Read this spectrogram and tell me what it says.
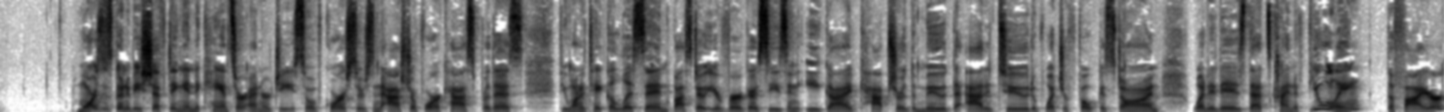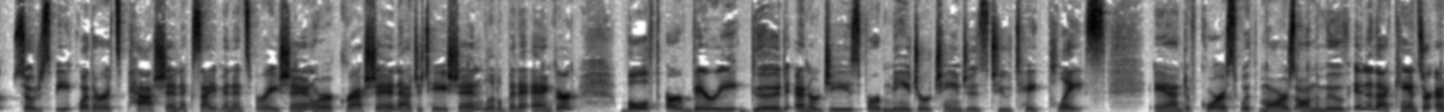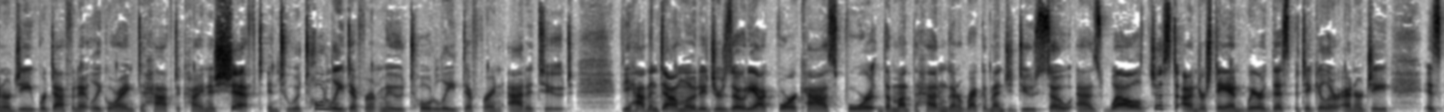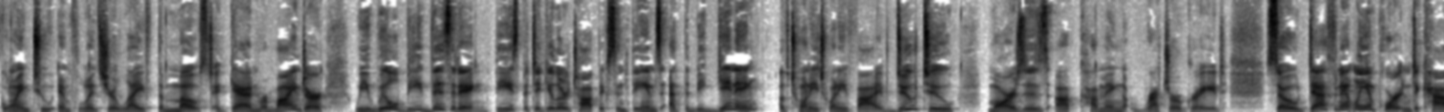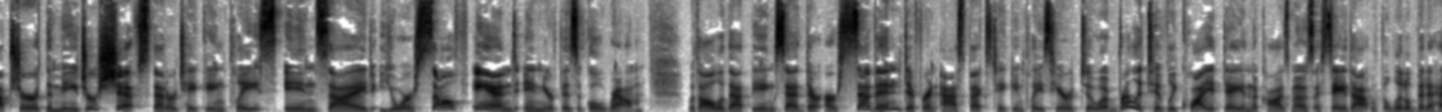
Mars is going to be shifting into Cancer energy. So, of course, there's an astro forecast for this. If you want to take a listen, bust out your Virgo season e guide, capture the mood, the attitude of what you're focused on, what it is that's kind of fueling the fire, so to speak, whether it's passion, excitement, inspiration, or aggression, agitation, a little bit of anger. Both are very good energies for major changes to take place. And of course, with Mars on the move into that Cancer energy, we're definitely going to have to kind of shift into a totally different mood, totally different attitude. If you haven't downloaded your zodiac forecast for the month ahead, I'm going to recommend you do so as well, just to understand where this particular energy is going to influence your life the most. Again, reminder we will be visiting these particular topics and themes at the beginning of 2025 due to Mars's upcoming retrograde. So, definitely important to capture the major shifts that are taking place inside yourself and in your physical realm. With all of that being said, there are seven different aspects taking place here to a relatively quiet day in the cosmos. I say that with a little bit of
